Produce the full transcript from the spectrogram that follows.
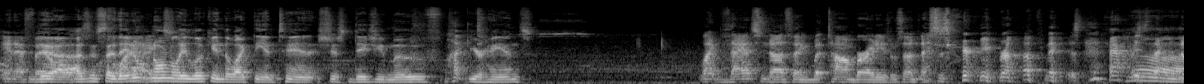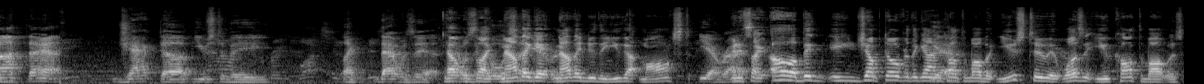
NFL. Yeah, I was gonna say they don't normally look into like the intent. It's just did you move Like- your hands? like that's nothing, but Tom Brady's was unnecessary roughness. How is that Ah. not that? Jacked up used to be Like that was it. That was the like now they get ever. now they do the you got mossed. Yeah, right. And it's like oh a big you jumped over the guy and caught the ball, but used to it wasn't you caught the ball. It was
